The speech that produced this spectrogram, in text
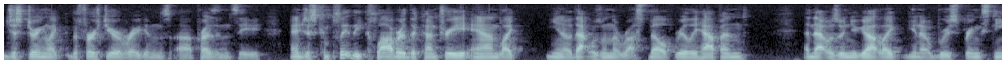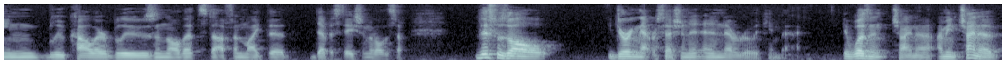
just during like the first year of Reagan's uh, presidency and just completely clobbered the country. And like, you know, that was when the Rust Belt really happened. And that was when you got like, you know, Bruce Springsteen, blue collar blues and all that stuff and like the devastation of all this stuff. This was all during that recession and it never really came back. It wasn't China. I mean, China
